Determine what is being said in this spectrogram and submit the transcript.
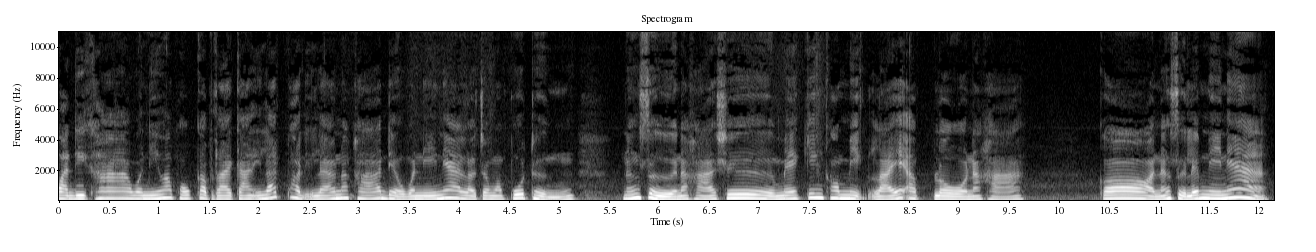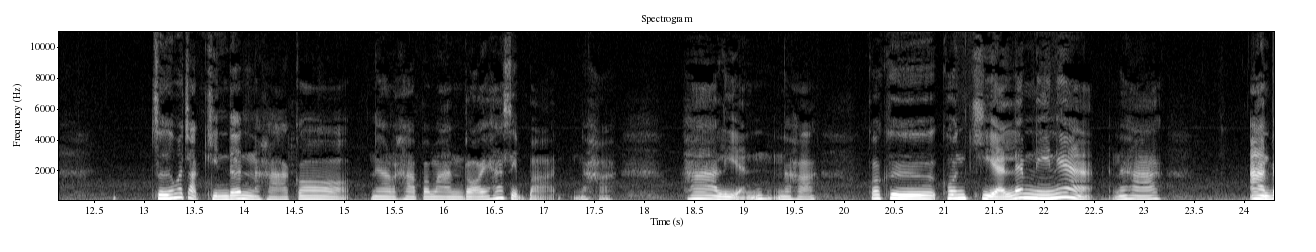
วัสดีค่ะ วันนี้มาพบกับรายการอิลัสพอดอีกแล้วนะคะ เดี๋ยววันนี้เนี่ยเราจะมาพูดถึงหนังสือนะคะ ชื่อ Making Comic Light Up Pro นะคะ ก็หนังสือเล่มนี้เนี่ย ซื้อมาจาก Kindle นะคะ ก็ในราคาประมาณ 150 บาทนะคะ5เหรียญนนะคะ ก็คือคนเขียนเล่มนี้เนี่ยนะคะอ่านไป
